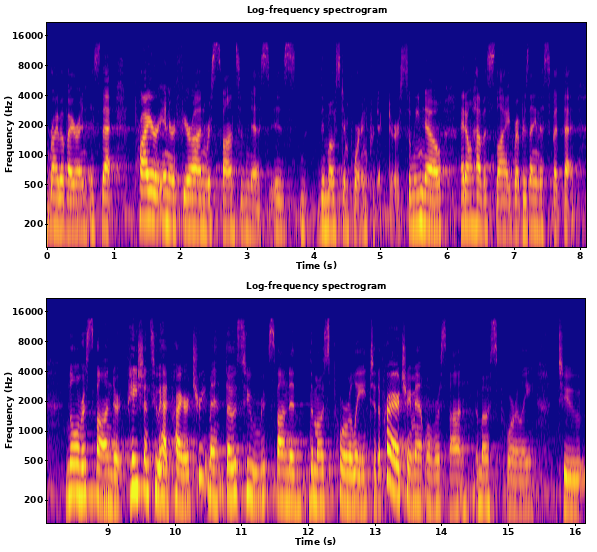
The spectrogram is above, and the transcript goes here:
ribavirin is that prior interferon responsiveness is the most important predictor. So we know, I don't have a slide representing this, but that null responder patients who had prior treatment, those who responded the most poorly to the prior treatment will respond the most poorly to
